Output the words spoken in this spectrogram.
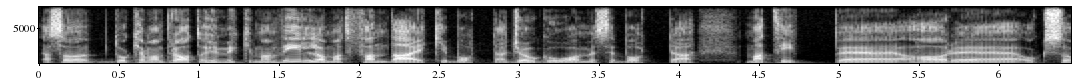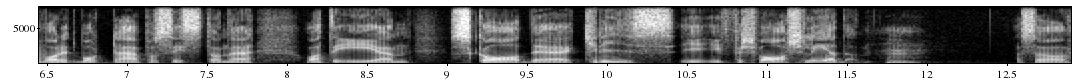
Alltså, då kan man prata hur mycket man vill om att van Dijk är borta, Joe Gomez är borta, Matip eh, har eh, också varit borta här på sistone och att det är en skadekris i, i försvarsleden. Mm. Alltså,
